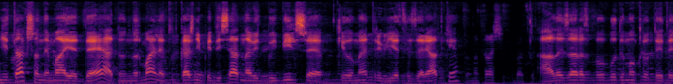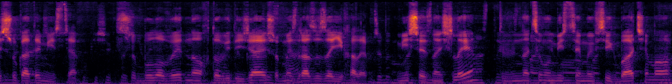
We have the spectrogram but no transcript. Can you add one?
не так, що немає де, а ну нормально. Тут кожні 50, навіть бі- більше кілометрів є ці зарядки. Але зараз бу- будемо крутитись, шукати місце, щоб було видно, хто від'їжджає, щоб ми зразу заїхали. Місце знайшли. На цьому місці ми всіх бачимо.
